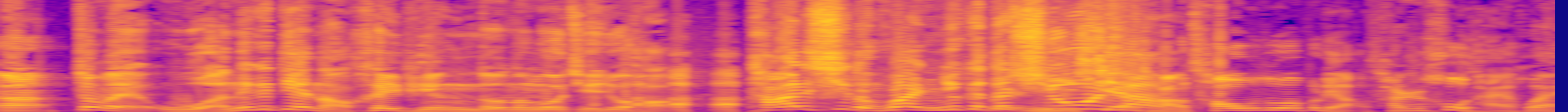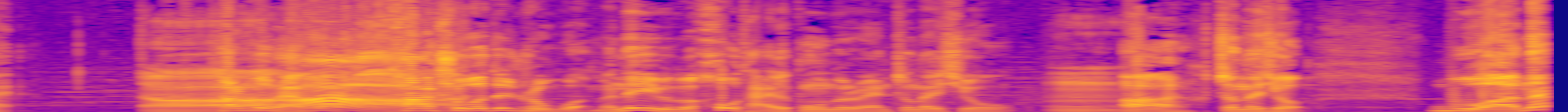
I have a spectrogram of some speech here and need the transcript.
啊，政委，我那个电脑黑屏你都能给我解决好，他的系统坏你就给他修一下现场操作不了，他是后台坏，啊。他是后台坏。啊他说的就是我们那个后台的工作人员正在修嗯啊，正在修。我呢，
